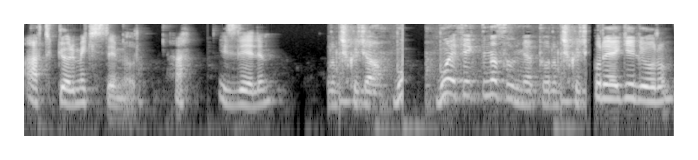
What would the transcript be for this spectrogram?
Artık görmek istemiyorum. Heh, izleyelim. çıkacağım. Bu, bu efekti nasıl mı yapıyorum çıkacağım. Buraya geliyorum.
